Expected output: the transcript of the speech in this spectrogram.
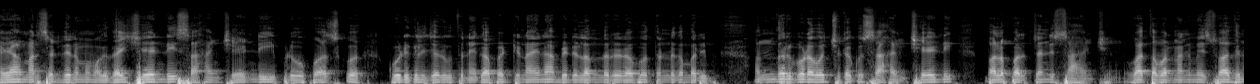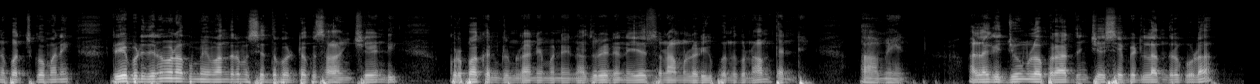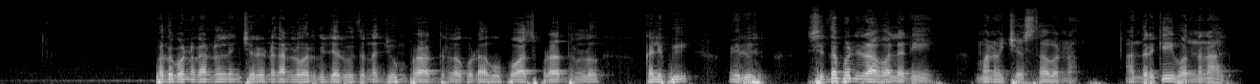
అయ్యా మరుసటి దినము మాకు దయచేయండి సహాయం చేయండి. ఇప్పుడు ఉపవాస కోడికలు కూడికలు జరుగుతున్నాయి కాబట్టి నాయన బిడ్డలందరూ రాబోతుండగా మరి అందరూ కూడా వచ్చుటకు సహాయం చేయండి బలపరచండి సహాయం చేయండి. వాతావరణాన్ని మేము స్వాధీనపరచుకోమని రేపటి దినమునకు మేమందరం సిద్ధపడటకు సహాయం చేయండి. కృపా కనికరం రానిమని నజురేడని ఏసునామలు అడిగి పొందుకున్నాం తండ్రి. ఆమెన్. అలాగే జూమ్లో ప్రార్థన చేసే బిడ్డలందరూ కూడా పదకొండు గంటల నుంచి రెండు గంటల వరకు జరుగుతున్న జూమ్ ప్రార్థనలో కూడా ఉపవాస ప్రార్థనలో కలిపి మీరు సిద్ధపడి రావాలని మనవి చేస్తా ఉన్నాం. అందరికీ వందనాలు.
